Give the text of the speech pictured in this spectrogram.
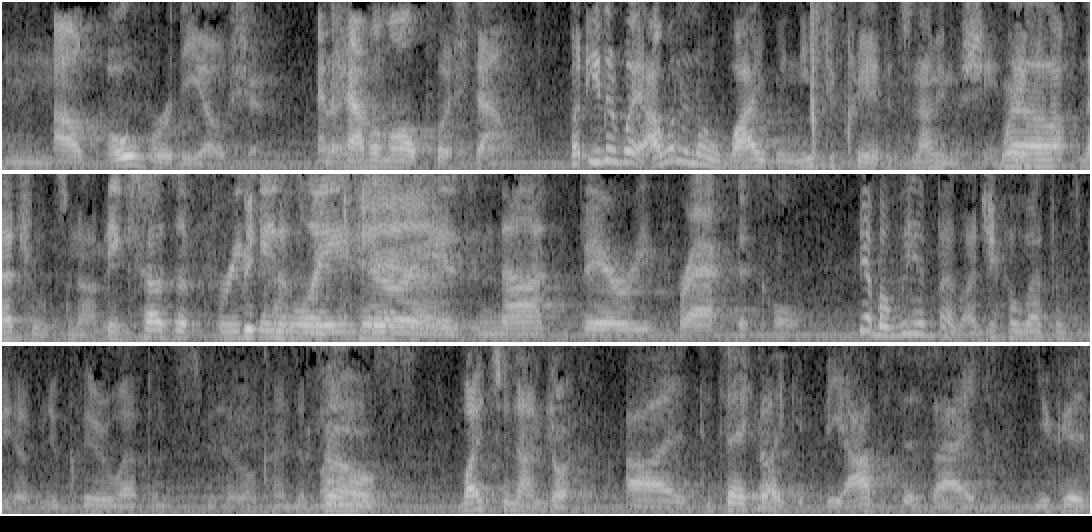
hmm. out over the ocean and have them all pushed down. But either way, I want to know why we need to create a tsunami machine. we have Well, enough natural tsunamis. Because a freaking Because laser is not very practical. yeah, but we have biological weapons, we have nuclear weapons, we have all kinds of So- bombs. Why tsunami? Go ahead. Uh, to take No. like the opposite side, you could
